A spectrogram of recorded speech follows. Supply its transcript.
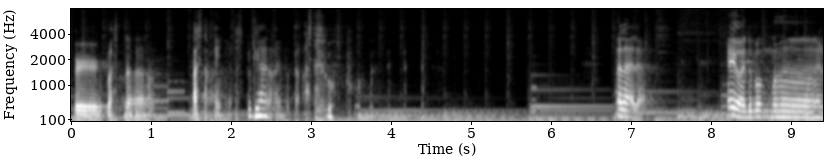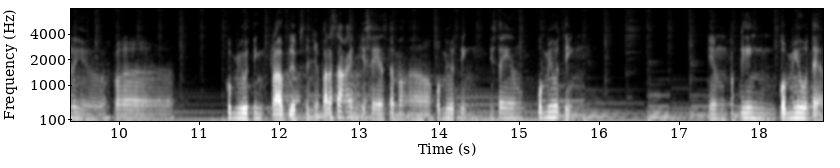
or bus na sasakyan nyo. Tapos bigla na kayo magkakasalupo. Wala lang. Ngayon, ano bang mga, ano nyo, mga commuting problems niyo? Para sa akin, isa yan sa mga commuting, isa yung commuting, yung pagiging commuter,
